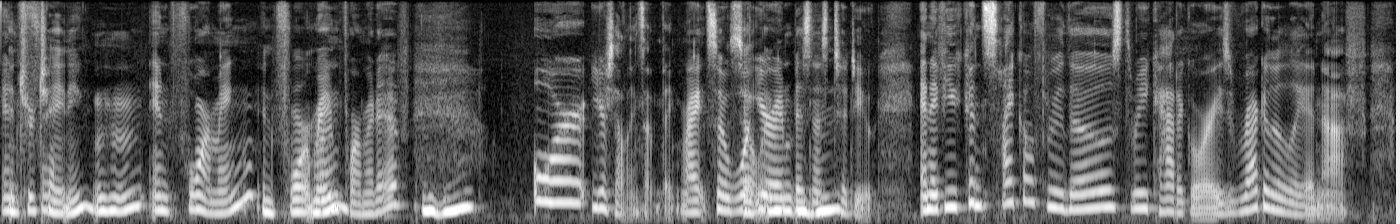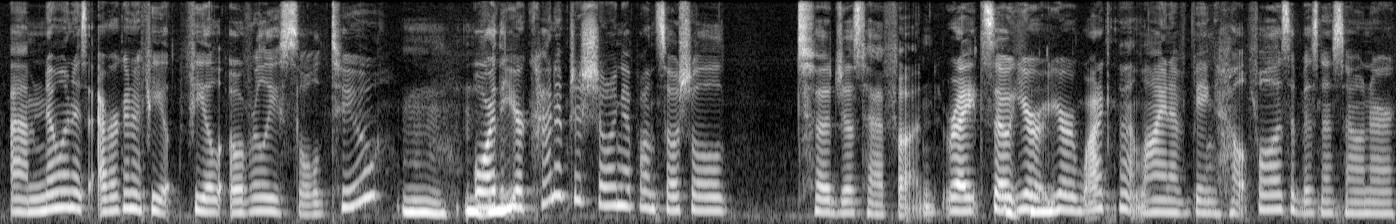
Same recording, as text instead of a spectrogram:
entertaining, mm-hmm, informing, informing, informative, mm-hmm or you're selling something, right? So, what you're in business mm-hmm. to do. And if you can cycle through those three categories regularly enough, um, no one is ever going to feel, feel overly sold to, mm-hmm. or that you're kind of just showing up on social to just have fun, right? So mm-hmm. you're you're walking that line of being helpful as a business owner,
